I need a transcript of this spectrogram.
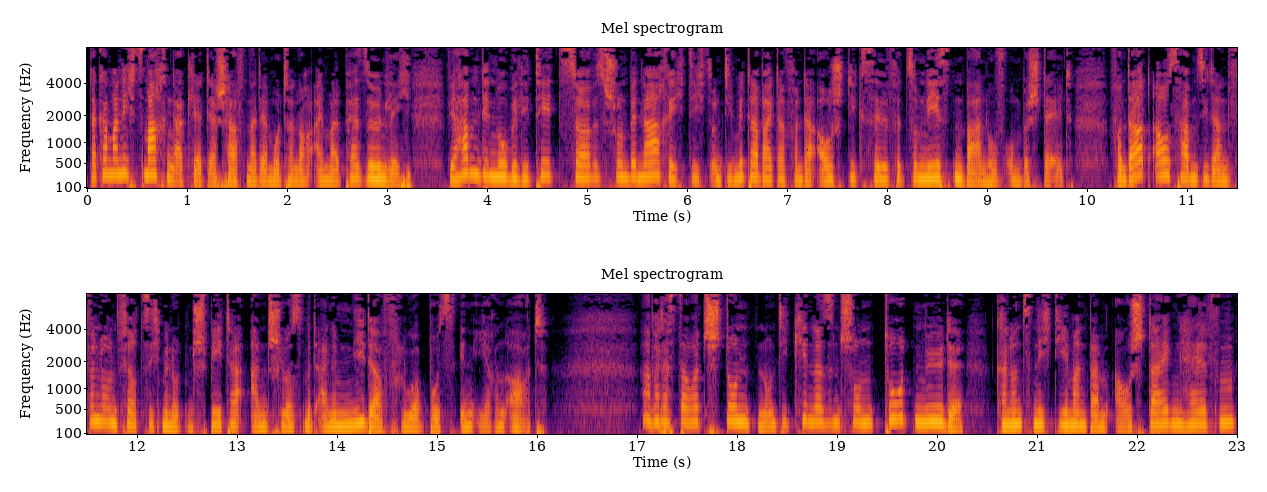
Da kann man nichts machen, erklärt der Schaffner der Mutter noch einmal persönlich. Wir haben den Mobilitätsservice schon benachrichtigt und die Mitarbeiter von der Ausstiegshilfe zum nächsten Bahnhof umbestellt. Von dort aus haben sie dann 45 Minuten später Anschluss mit einem Niederflurbus in ihren Ort. Aber das dauert Stunden und die Kinder sind schon todmüde. Kann uns nicht jemand beim Aussteigen helfen?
